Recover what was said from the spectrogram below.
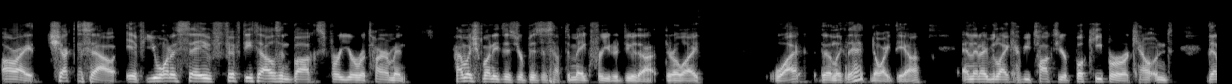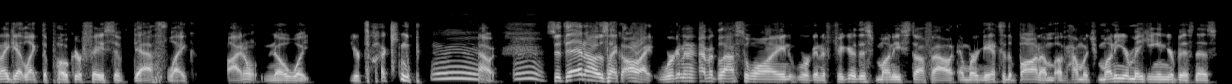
all right, check this out. If you want to save fifty thousand bucks for your retirement, how much money does your business have to make for you to do that? They're like, what? They're like, they had no idea. And then I'd be like, have you talked to your bookkeeper or accountant? Then I get like the poker face of death. Like, I don't know what you're talking Mm, mm. So then I was like, all right, we're going to have a glass of wine. We're going to figure this money stuff out and we're going to get to the bottom of how much money you're making in your business,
